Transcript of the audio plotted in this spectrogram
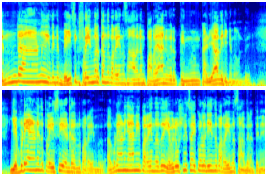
എന്താണ് ഇതിന്റെ ബേസിക് ഫ്രെയിംവർക്ക് എന്ന് പറയുന്ന സാധനം പറയാൻ ഇവർക്ക് ഇന്നും കഴിയാതിരിക്കുന്നുണ്ട് എവിടെയാണ് ഇത് പ്ലേസ് ചെയ്യേണ്ടതെന്ന് പറയുന്നത്? അവിടെയാണ് ഞാൻ ഈ പറയുന്നത് എവല്യൂഷണറി സൈക്കോളജി എന്ന് പറയുന്ന സാധനത്തിനെ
